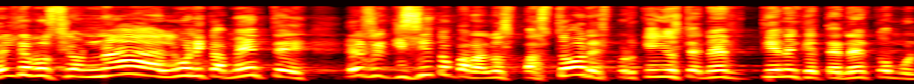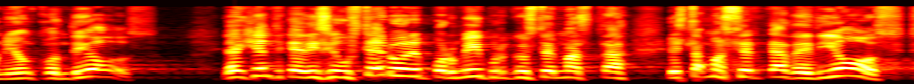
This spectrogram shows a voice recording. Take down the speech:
El devocional únicamente es requisito para los pastores porque ellos tienen que tener comunión con Dios. Y hay gente que dice, usted ore por mí porque usted está, está más cerca de Dios.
